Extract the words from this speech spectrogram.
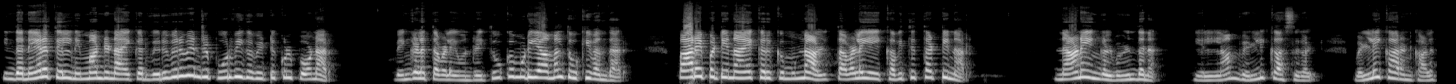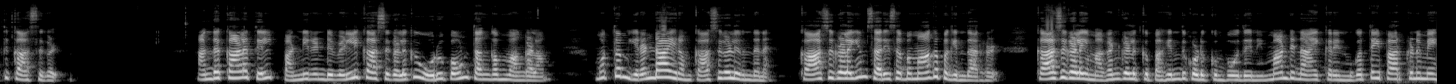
இந்த நேரத்தில் நிம்மாண்டு நாயக்கர் விறுவிறுவென்று பூர்வீக வீட்டுக்குள் போனார். வெங்கலத்தவளை ஒன்றை தூக்க முடியாமல் தூக்கி வந்தார். பாறைப்பட்டி நாயக்கருக்கு முன்னால் தவளையை கவித்து தட்டினார். நாணயங்கள் விழுந்தன. எல்லாம் வெள்ளிக்காசுகள் வெள்ளைக்காரன் காலத்து காசுகள். அந்த காலத்தில் பன்னிரண்டு வெள்ளிக்காசுகளுக்கு ஒரு பவுன் தங்கம் வாங்கலாம். மொத்தம் இரண்டாயிரம் காசுகள் இருந்தன. காசுகளையும் சரிசமமாக பகிர்ந்தார்கள். காசுகளை மகன்களுக்கு பகிர்ந்து கொடுக்கும் போது நிம்மாண்டு நாயக்கரின் முகத்தை பார்க்கணுமே.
